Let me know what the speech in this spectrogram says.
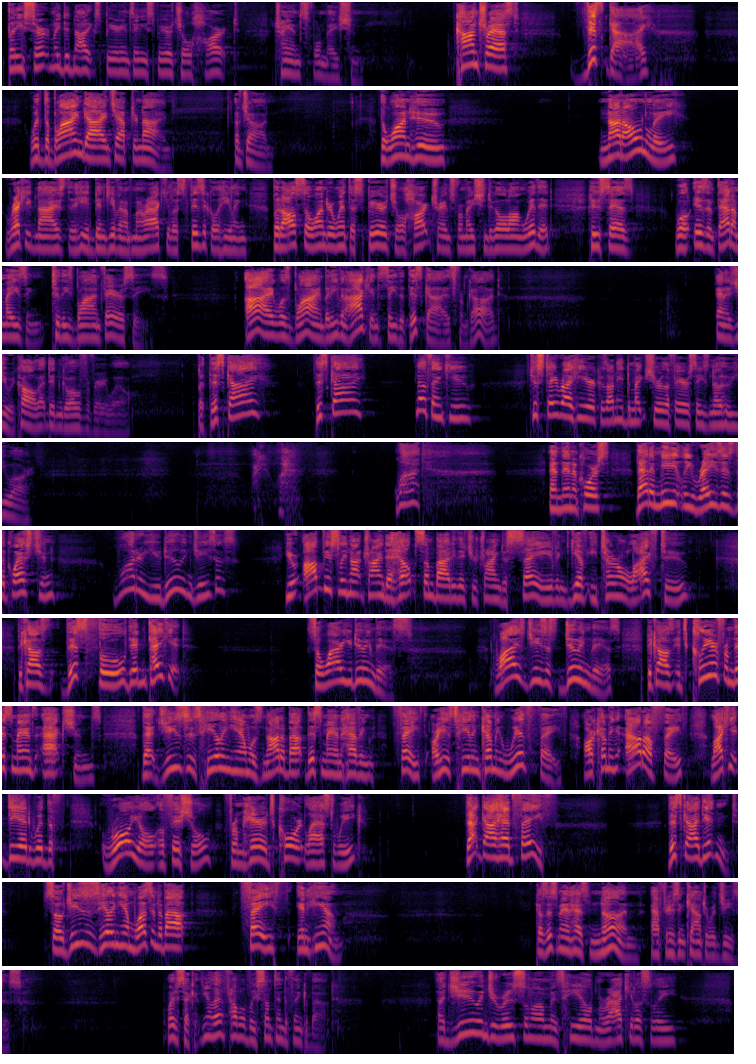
but he certainly did not experience any spiritual heart transformation. Contrast this guy with the blind guy in chapter 9 of John. The one who not only recognized that he had been given a miraculous physical healing, but also underwent a spiritual heart transformation to go along with it, who says, Well, isn't that amazing to these blind Pharisees? I was blind, but even I can see that this guy is from God. And as you recall, that didn't go over very well. But this guy, this guy, no thank you. Just stay right here because I need to make sure the Pharisees know who you are. What? And then, of course, that immediately raises the question what are you doing, Jesus? You're obviously not trying to help somebody that you're trying to save and give eternal life to because this fool didn't take it. So why are you doing this? Why is Jesus doing this? Because it's clear from this man's actions that Jesus' healing him was not about this man having faith or his healing coming with faith or coming out of faith like it did with the royal official from Herod's court last week that guy had faith. This guy didn't. So Jesus healing him wasn't about faith in him. Because this man has none after his encounter with Jesus. Wait a second. You know, that's probably something to think about. A Jew in Jerusalem is healed miraculously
